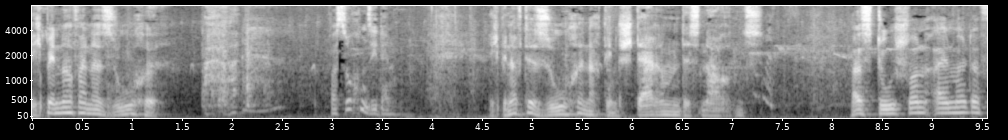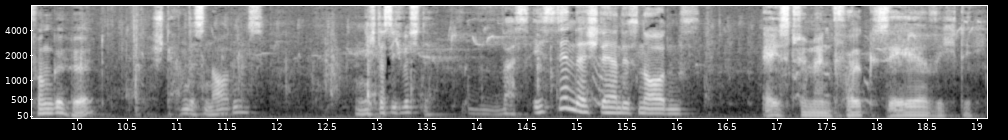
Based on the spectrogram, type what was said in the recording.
Ich bin auf einer Suche. Was suchen Sie denn? Ich bin auf der Suche nach dem Stern des Nordens. Hast du schon einmal davon gehört? Stern des Nordens? Nicht, dass ich wüsste. Was ist denn der Stern des Nordens? Er ist für mein Volk sehr wichtig,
